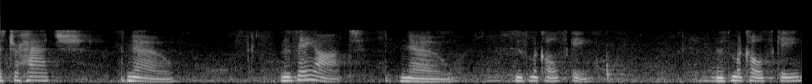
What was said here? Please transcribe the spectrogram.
Mr. Hatch? No. Ms. Ayotte? No. Ms. Mikulski? Ms. Mikulski?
